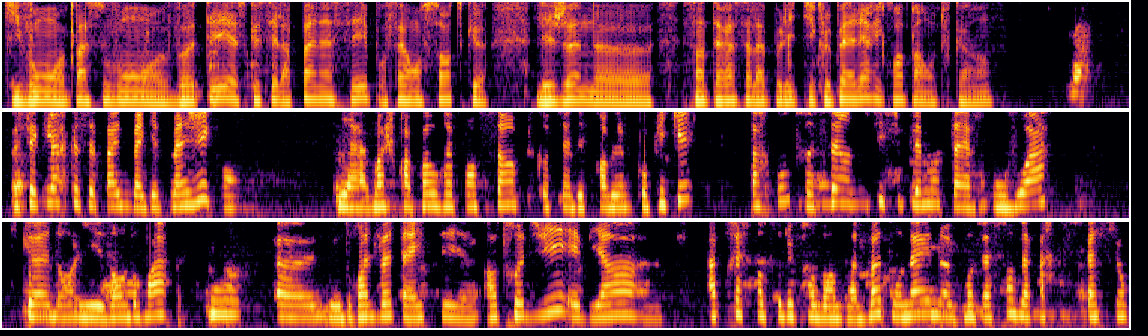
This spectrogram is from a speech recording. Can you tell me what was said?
qui vont euh, pas souvent euh, voter. Est-ce que c'est la panacée pour faire en sorte que les jeunes euh, s'intéressent à la politique? Le PLR, il croit pas en tout cas. hein. C'est clair que c'est pas une baguette magique. On- il y a, moi, je crois pas aux réponses simples quand il y a des problèmes compliqués. Par contre, c'est un outil supplémentaire. On voit que dans les endroits où euh, le droit de vote a été euh, introduit, eh bien, euh, après cette introduction dans droit de vote, on a une augmentation de la participation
